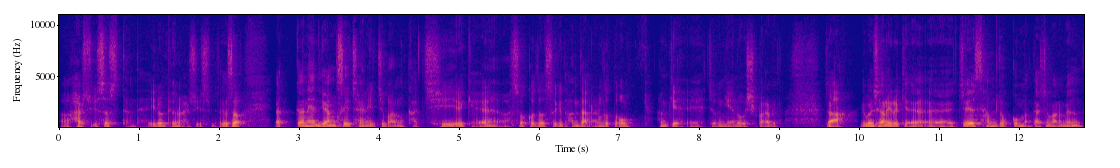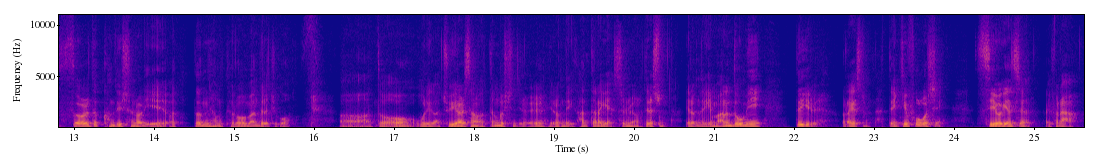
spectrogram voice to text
어, 할수 있었을 텐데 이런 표현을 할 수 있습니다. 그래서 약간의 뉘앙스의 차이는 있지만 같이 이렇게 섞어서 쓰기도 한다라는 것도 함께 예, 정리해 놓으시기 바랍니다. 자, 이번 시간에 이렇게 제3조건만 다시 말하면 third conditional이 어떤 형태로 만들어지고 어, 또 우리가 주의할 사항 어떤 것인지를 여러분들에게 간단하게 설명을 드렸습니다. 여러분들에게 많은 도움이 되기를 바라겠습니다. Thank you for watching. See you again soon. Bye for now.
